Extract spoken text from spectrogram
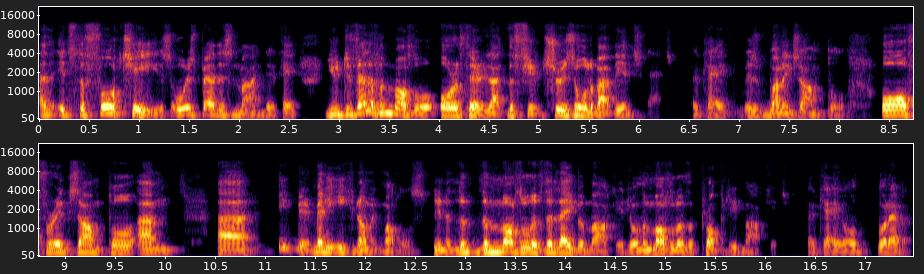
and it's the four T's. Always bear this in mind, okay? You develop a model or a theory, like the future is all about the internet, okay, is one example. Or, for example, um, uh, many economic models, you know, the, the model of the labor market or the model of the property market, okay, or whatever.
